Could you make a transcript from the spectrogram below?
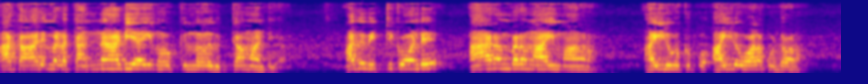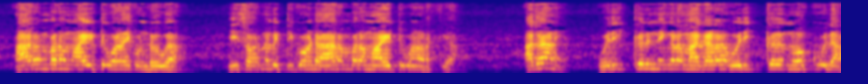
ആ കാലുമുള്ള കണ്ണാടിയായി നോക്കുന്നത് വിൽക്കാൻ വേണ്ടിയാണ്. അത് വിറ്റിക്കൊണ്ട് ആഡംബരമായി വാങ്ങണം അയിലോക്ക് പോ ഓളെ കൊണ്ടുപോകണം. ആഡംബരമായിട്ട് ഓളെ കൊണ്ടുപോവുക. ഈ സ്വർണം വിറ്റിക്കൊണ്ട് ആഡംബരമായിട്ട് ഓ നടക്കുക. അതാണ്. ഒരിക്കലും നിങ്ങളെ മകളെ ഒരിക്കലും നോക്കൂല.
